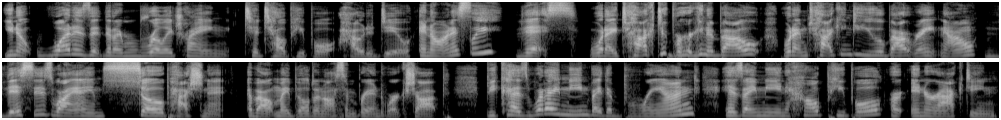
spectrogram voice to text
you know, what is it that I'm really trying to tell people how to do? And honestly, this, what I talked to Bergen about, what I'm talking to you about right now, this is why I am so passionate about my Build an Awesome Brand workshop because what I mean by the brand is I mean how people are interacting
